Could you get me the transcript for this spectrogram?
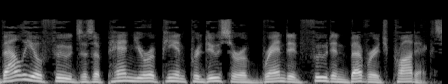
Valeo Foods is a pan-European producer of branded food and beverage products.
